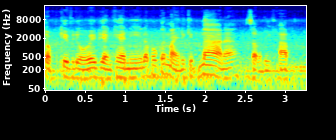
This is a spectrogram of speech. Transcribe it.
จบคลิปวิดีโอไว้เพียงแค่นี้ แล้วพบกันใหม่ในคลิปหน้านะ สวัสดีครับ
